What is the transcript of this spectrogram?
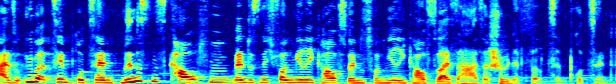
also über 10 Prozent mindestens kaufen, wenn du es nicht von Miri kaufst. Wenn du es von Miri kaufst, weißt du, ah, so schöne 14 Prozent.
